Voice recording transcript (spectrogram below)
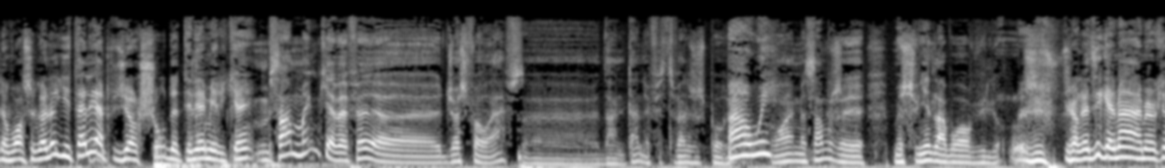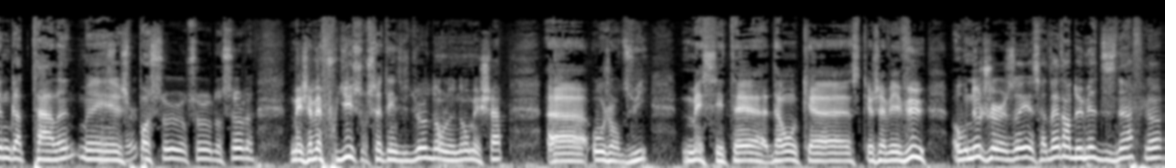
de voir ce gars-là. Il est allé à plusieurs shows de télé américains. Il me semble même qu'il avait fait euh, Just for Laughs euh, dans le temps, le festival Juste pour rire. Ah oui? Ouais, me semble que je me souviens de l'avoir vu là. J'aurais dit également American Got Talent, mais je suis pas sûr, sûr de ça. là. Mais j'avais fouillé sur cet individu dont le nom m'échappe euh, aujourd'hui. Mais c'était euh, donc euh, ce que j'avais vu au New Jersey. Ça devait être en 2019 là,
